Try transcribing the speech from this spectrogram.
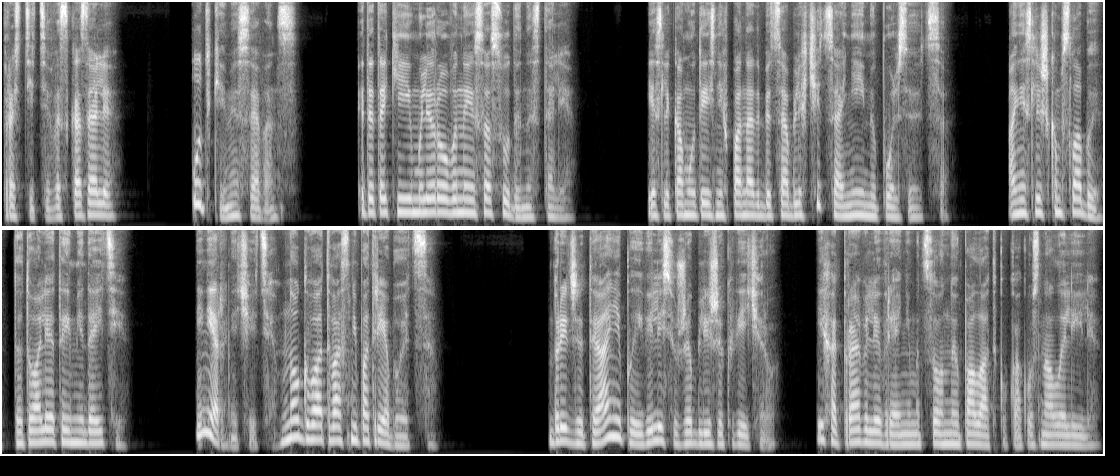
Простите, вы сказали... Утки, мисс Эванс. Это такие эмалированные сосуды на столе. Если кому-то из них понадобится облегчиться, они ими пользуются. Они слишком слабы, до туалета им не дойти. Не нервничайте, многого от вас не потребуется. Бриджит и Аня появились уже ближе к вечеру. Их отправили в реанимационную палатку, как узнала Лили.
